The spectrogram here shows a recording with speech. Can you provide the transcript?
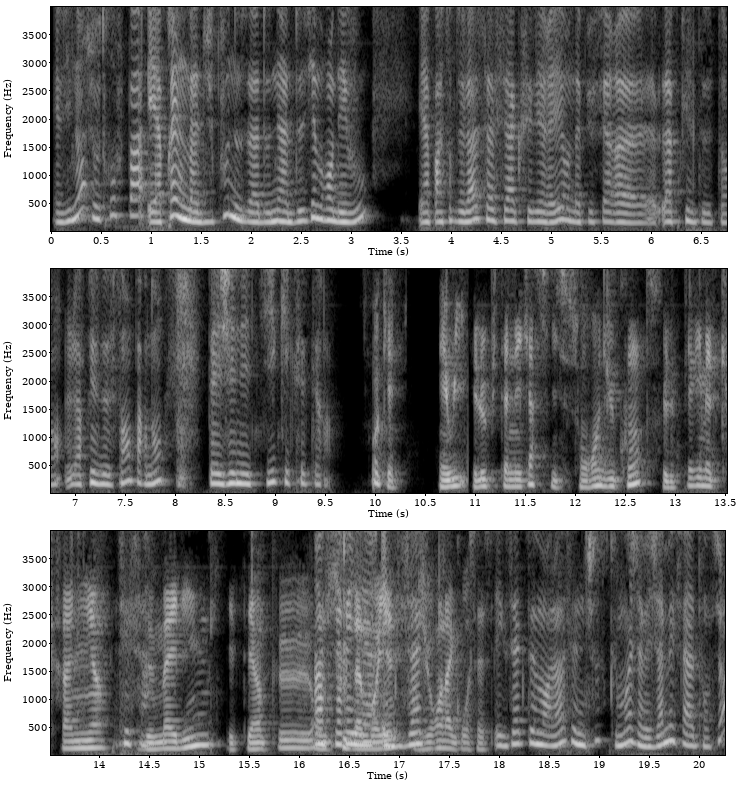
Elle me dit non, je vous trouve pas. Et après, elle m'a du coup nous a donné un deuxième rendez-vous. Et à partir de là, ça s'est accéléré. On a pu faire euh, la prise de temps, la prise de sang, pardon, test génétique, etc. Ok. Et oui, et l'hôpital Neckar, ils se sont rendus compte que le périmètre crânien de Maëline était un peu en dessous de la Inférieur, moyenne exact. durant la grossesse. Exactement. Là, c'est une chose que moi j'avais jamais fait attention.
